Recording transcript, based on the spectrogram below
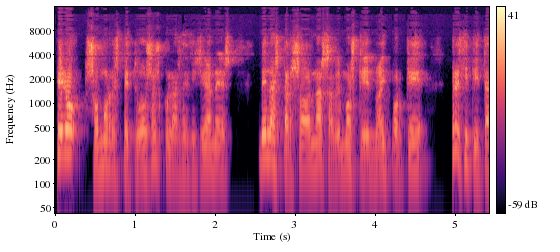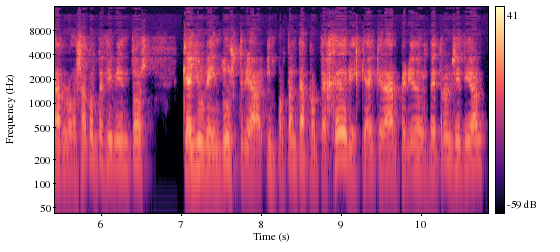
Pero somos respetuosos con las decisiones de las personas, sabemos que no hay por qué precipitar los acontecimientos, que hay una industria importante a proteger y que hay que dar periodos de transición,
